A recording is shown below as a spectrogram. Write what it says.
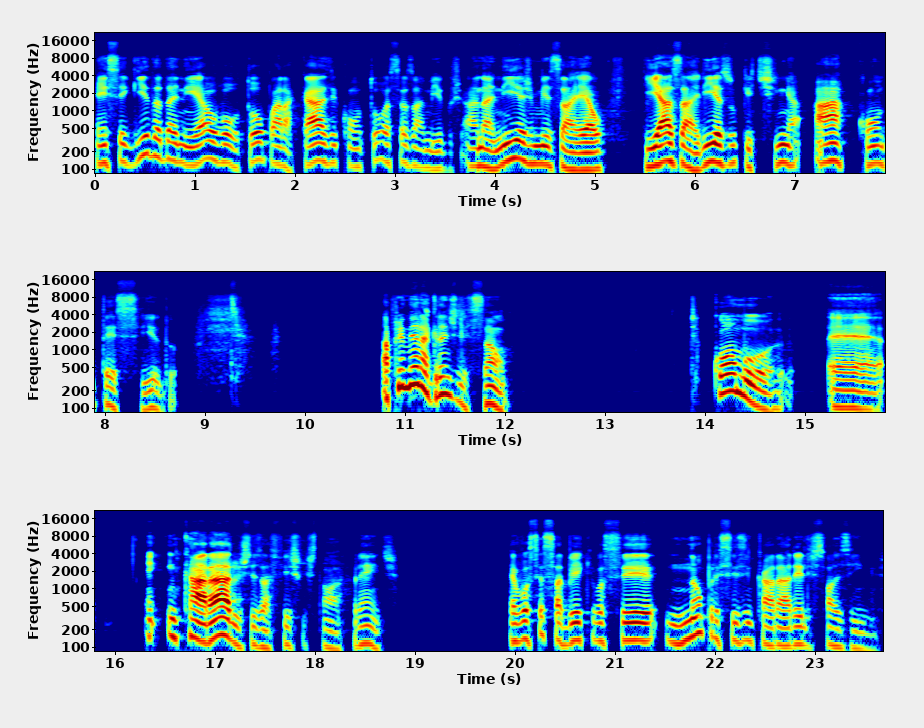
Em seguida, Daniel voltou para casa e contou a seus amigos, Ananias, Misael e Azarias, o que tinha acontecido. A primeira grande lição como é, encarar os desafios que estão à frente é você saber que você não precisa encarar eles sozinhos.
